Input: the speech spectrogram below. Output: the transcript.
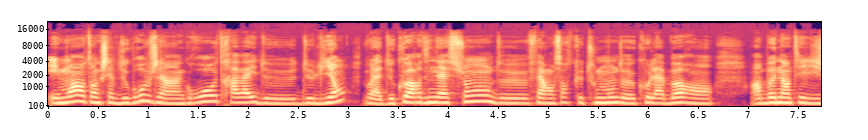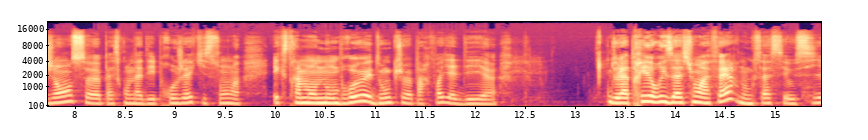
Et moi, en tant que chef de groupe, j'ai un gros travail de, lien, voilà, de coordination, de faire en sorte que tout le monde collabore en, bonne intelligence, euh, parce qu'on a des projets qui sont euh, extrêmement nombreux et donc euh, parfois il y a des de la priorisation à faire. Donc ça, c'est aussi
